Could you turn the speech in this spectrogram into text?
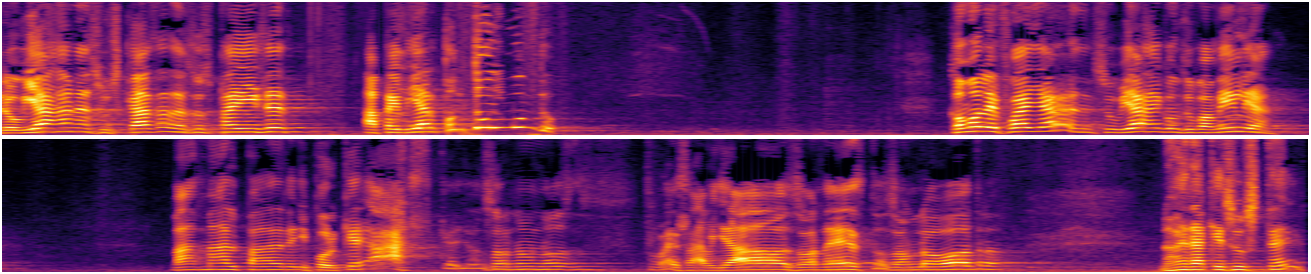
pero viajan a sus casas, a sus países, a pelear con todo el mundo. ¿Cómo le fue allá en su viaje con su familia? Más mal, padre. ¿Y por qué? Ah, es que ellos son unos resabiados, son estos, son lo otro. ¿No era que es usted?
